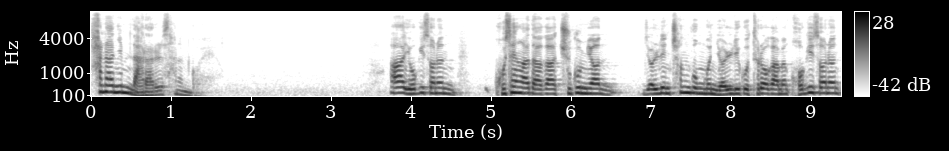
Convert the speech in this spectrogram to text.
하나님 나라를 사는 거예요. 아 여기서는 고생하다가 죽으면 열린 천국문 열리고 들어가면 거기서는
